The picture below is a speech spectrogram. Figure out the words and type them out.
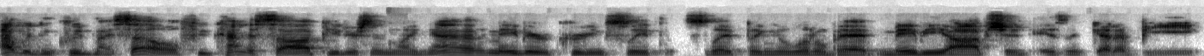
I would include myself, who kind of saw Peterson like, ah, maybe recruiting sleep, slipping a little bit. Maybe option isn't going to be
